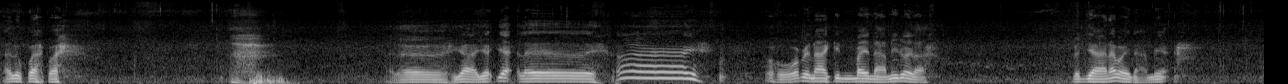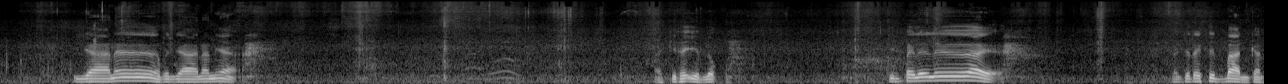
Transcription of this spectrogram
ไปลูกไปไปเลยหญ้าเยอะแยะเลย ยโอ้โหเป็นนากินใบหนามนี่ด้วยเหรอเป็นยานะใบหนามเนี่ยยาเนอะเป็นยานั่นเนี่ยกินให้อิ่มลูกกินไปเรื่อยๆเราจะได้ขึ้นบ้านกัน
